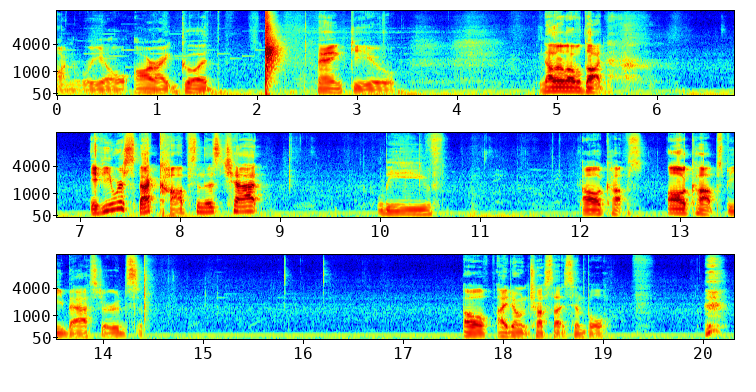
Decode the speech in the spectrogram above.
Unreal. Alright, good. Thank you. Another level done. If you respect cops in this chat, leave. All cops, all cops be bastards. Oh, I don't trust that symbol.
